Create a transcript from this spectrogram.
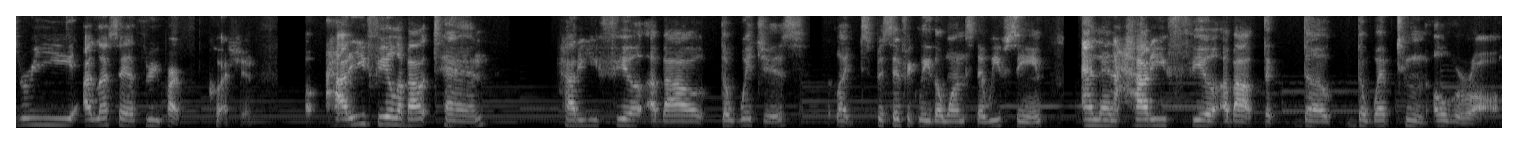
three. Uh, let's say a three part question. How do you feel about Tan? How do you feel about the witches? Like specifically the ones that we've seen, and then how do you feel about the the the webtoon overall?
